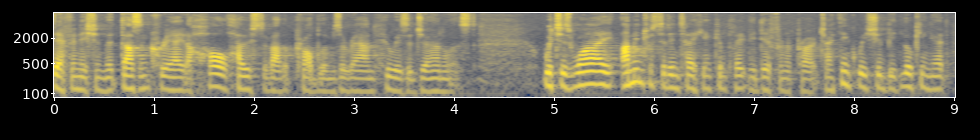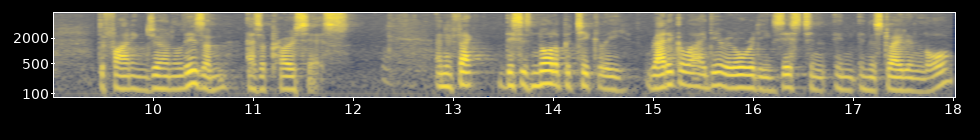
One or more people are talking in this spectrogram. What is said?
definition that doesn't create a whole host of other problems around who is a journalist. Which is why I'm interested in taking a completely different approach. I think we should be looking at defining journalism as a process and in fact, this is not a particularly radical idea. It already exists in, in, in Australian law,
